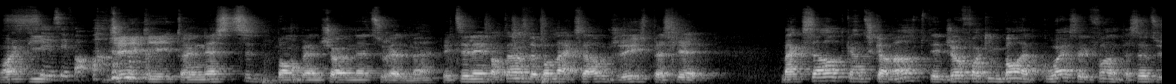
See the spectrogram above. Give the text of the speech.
Ouais, puis C'est c'est fort. Jay qui est un esti de bon bencher naturellement. Fait que tu sais, l'importance de pas max out, Jay, c'est parce que max out, quand tu commences pis t'es déjà fucking bon à de quoi, c'est le fun. Que ça, tu.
